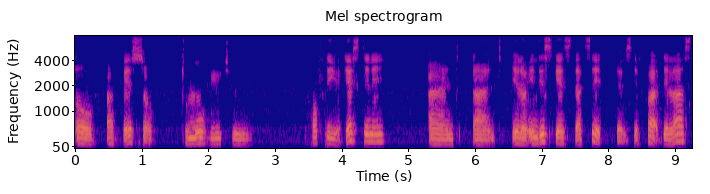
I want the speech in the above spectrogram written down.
of a vessel to move you to hopefully your destiny and and you know in this case that's it. There's the fa- the last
